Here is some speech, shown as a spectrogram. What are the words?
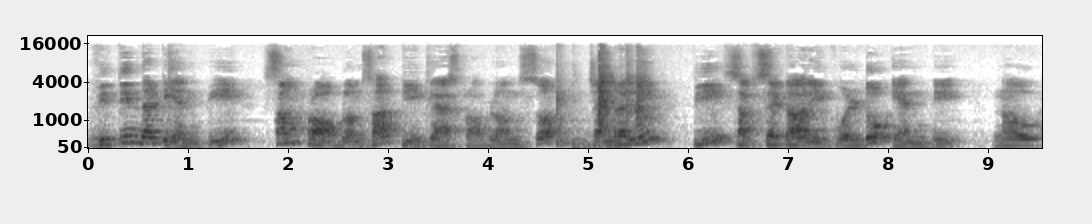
Within that NP, some problems are P class problems. So generally P subset are equal to NP. Now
